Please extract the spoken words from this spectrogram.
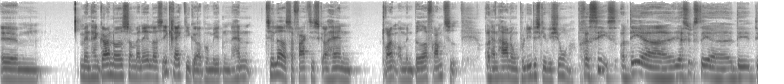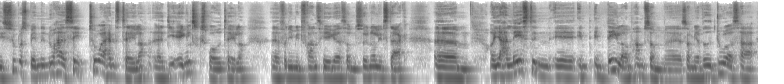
øh, men han gør noget, som man ellers ikke rigtig gør på midten. Han tillader sig faktisk at have en drøm om en bedre fremtid. Og han har nogle politiske visioner. Præcis, og det er, jeg synes, det er, det, det er super spændende. Nu har jeg set to af hans taler, øh, de engelsksprogede taler, øh, fordi mit fransk ikke er sådan sønderligt stærk. Øhm, og jeg har læst en, øh, en, en del om ham, som, som jeg ved, du også har.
